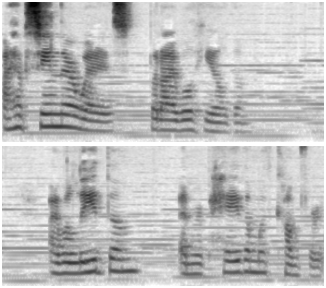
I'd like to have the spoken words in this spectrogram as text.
I have seen their ways, but I will heal them. I will lead them and repay them with comfort,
